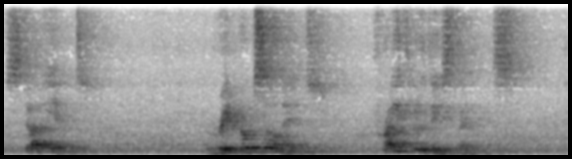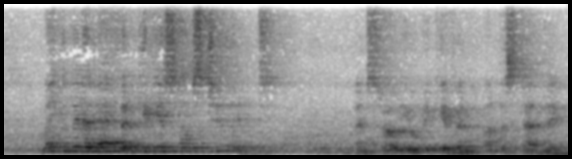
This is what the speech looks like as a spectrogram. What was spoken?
Study it. Read books on it. Pray through these things. Make a bit of effort, give yourselves to it. And slowly you'll be given understanding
